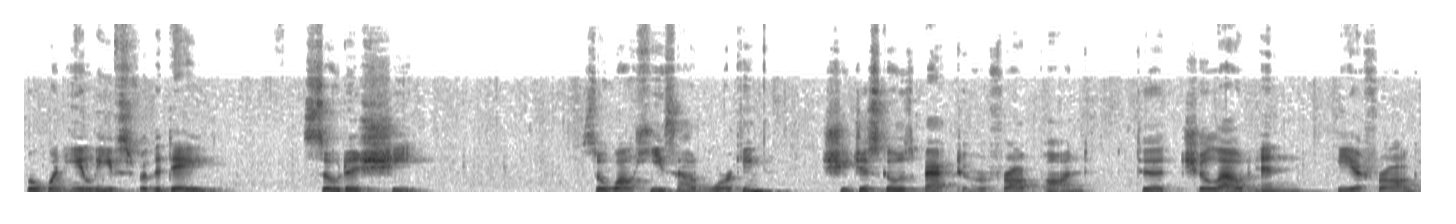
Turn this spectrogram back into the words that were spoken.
But when he leaves for the day, so does she. So while he's out working, she just goes back to her frog pond to chill out and be a frog.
